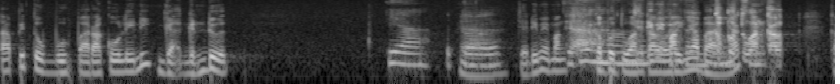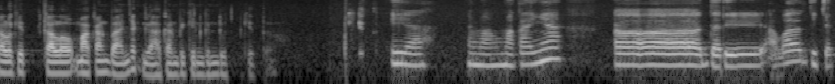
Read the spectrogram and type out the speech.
tapi tubuh para kuli ini nggak gendut Iya, betul. ya jadi memang Ya, kebutuhan jadi memang kalorinya banyak kebutuhan kal kalau kita kalau makan banyak nggak akan bikin gendut gitu. Iya, emang makanya eh dari awal dicek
